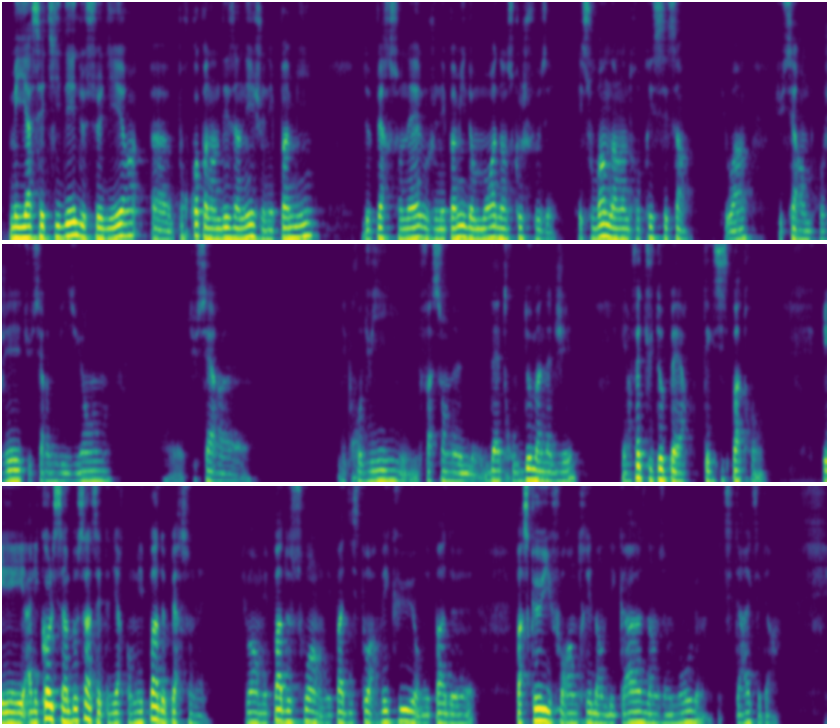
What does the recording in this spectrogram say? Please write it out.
Mais il y a cette idée de se dire euh, pourquoi pendant des années je n'ai pas mis de personnel ou je n'ai pas mis de moi dans ce que je faisais. Et souvent dans l'entreprise c'est ça, tu vois, tu sers un projet, tu sers une vision, euh, tu sers euh, des produits, une façon d'être ou de manager, et en fait tu te perds, t'existes pas trop. Et à l'école c'est un peu ça, c'est-à-dire qu'on met pas de personnel, tu vois, on met pas de soins, on met pas d'histoire vécue, on met pas de parce qu'il faut rentrer dans des cases, dans un moule, etc., etc.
